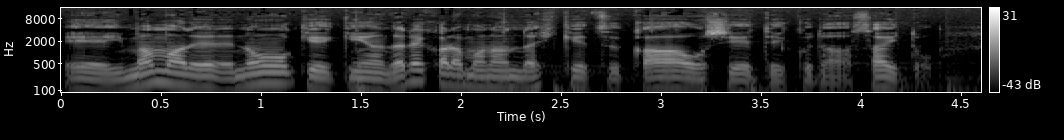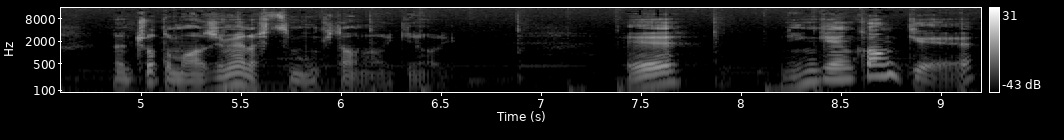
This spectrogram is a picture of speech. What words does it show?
えー、今までの経験や誰から学んだ秘訣か教えてくださいと。ちょっと真面目な質問来たな、いきなり。え人間関係？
